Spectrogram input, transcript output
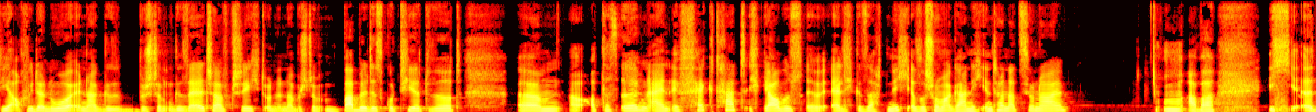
die ja auch wieder nur in einer ge bestimmten Gesellschaftsschicht und in einer bestimmten Bubble diskutiert wird. Ähm, ob das irgendeinen Effekt hat, ich glaube es äh, ehrlich gesagt nicht, also schon mal gar nicht international. Mm, aber ich, äh,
